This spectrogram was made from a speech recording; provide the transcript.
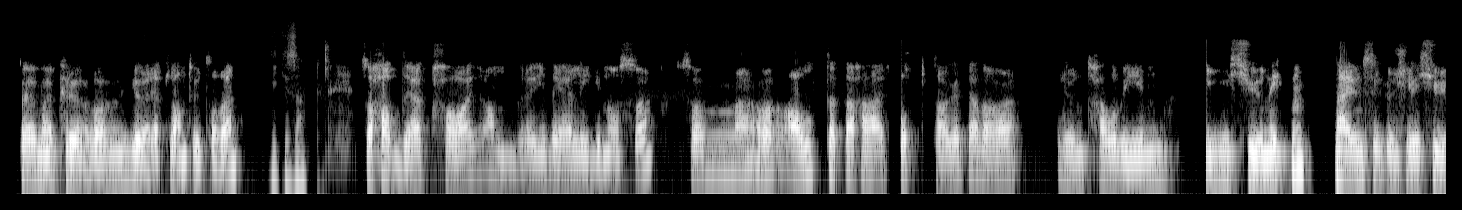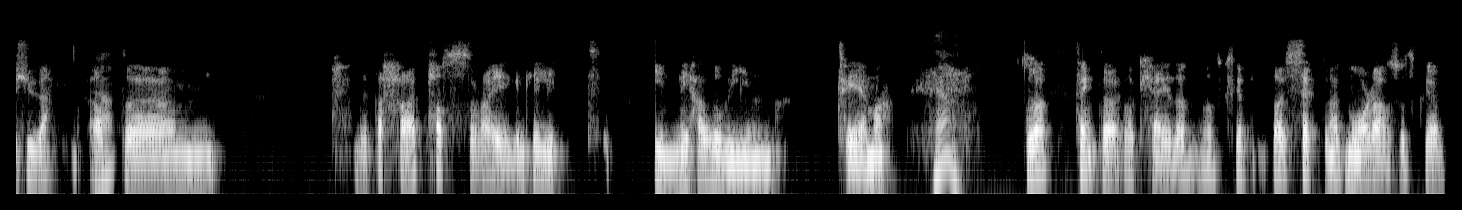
Så jeg må jo prøve å gjøre et eller annet ut av det. Ikke sant. Så hadde jeg et par andre ideer liggende også. Som, og alt dette her oppdaget jeg da rundt halloween i 2019. Nei, unnskyld, unnskyld i 2020. At ja. uh, dette her passer da egentlig litt inn i halloween-temaet. Ja. Så da tenkte jeg ok, da skal jeg bare sette meg et mål, da, så skal jeg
